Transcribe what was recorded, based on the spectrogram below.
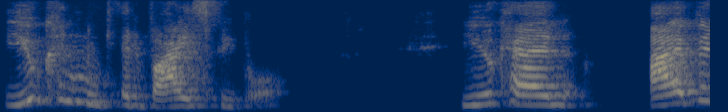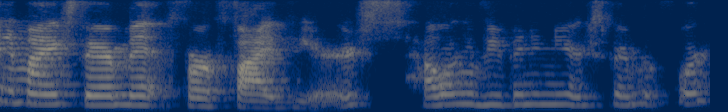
you can advise people. You can, I've been in my experiment for five years. How long have you been in your experiment for?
